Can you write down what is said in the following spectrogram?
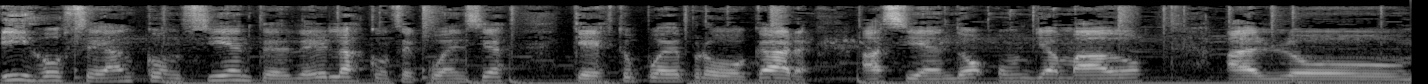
hijos sean conscientes de las consecuencias que esto puede provocar, haciendo un llamado a, lo,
